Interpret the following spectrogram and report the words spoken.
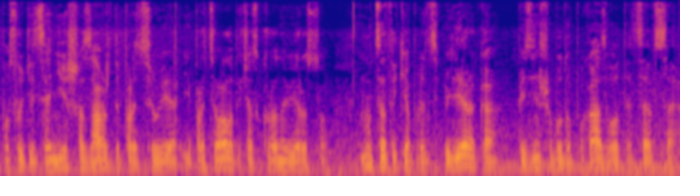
По суті, ця ніша завжди працює і працювала під час коронавірусу. Ну, це таке, в принципі, лірика. Пізніше буду показувати це все.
